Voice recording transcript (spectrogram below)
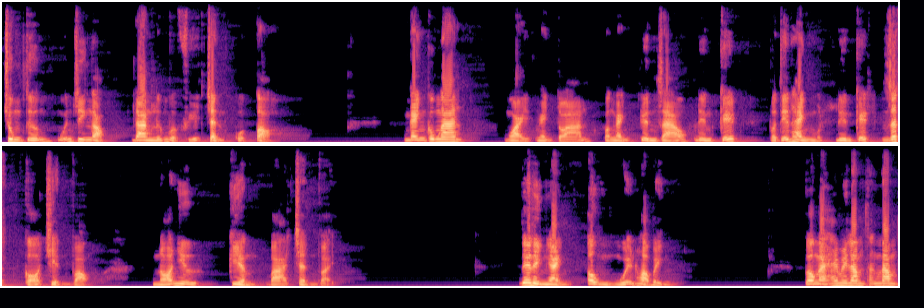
Trung tướng Nguyễn Duy Ngọc đang đứng ở phía Trần Quốc Tỏ. Ngành công an, ngoài ngành tòa án và ngành tuyên giáo liên kết và tiến hành một liên kết rất có triển vọng. Nó như kiềng ba chân vậy. Đây là hình ảnh ông Nguyễn Hòa Bình. Vào ngày 25 tháng 5,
